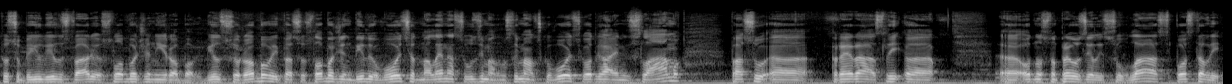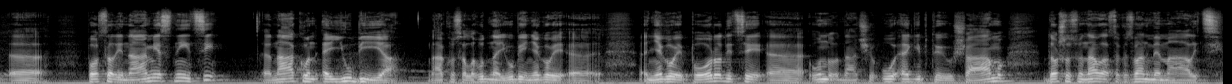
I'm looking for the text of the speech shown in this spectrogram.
To su bili, bili stvari oslobođeni robovi. Bili su robovi pa su oslobođeni, bili u vojci, od malena su uzimali muslimansku vojsku, odgajani islamu, pa su uh, prerasli, uh, uh, odnosno preuzeli su vlast, postali, uh, postali namjesnici, E, nakon Ejubija, nakon Salahudna Ejubija i njegove, e, njegove porodice, e, un, znači u Egiptu i u Šamu, došli su na vlast takozvani memalici.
